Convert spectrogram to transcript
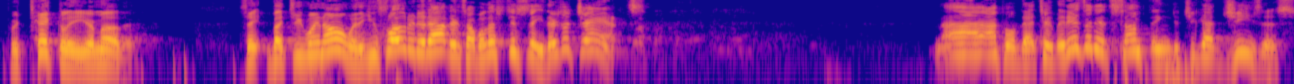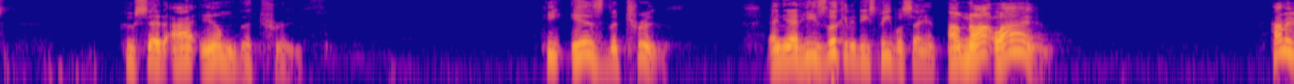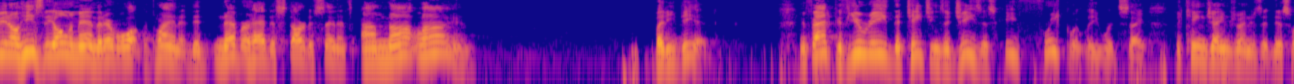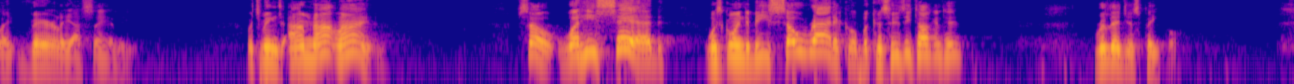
Particularly your mother. See, but you went on with it. You floated it out there and said, well, let's just see. There's a chance. Nah, I pulled that too. But isn't it something that you got Jesus who said, I am the truth? He is the truth. And yet he's looking at these people saying, I'm not lying. How many of you know he's the only man that ever walked the planet that never had to start a sentence, I'm not lying? But he did. In fact, if you read the teachings of Jesus, he frequently would say, the King James renders it this way Verily I say unto you. Which means, I'm not lying. So, what he said was going to be so radical because who's he talking to? Religious people.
